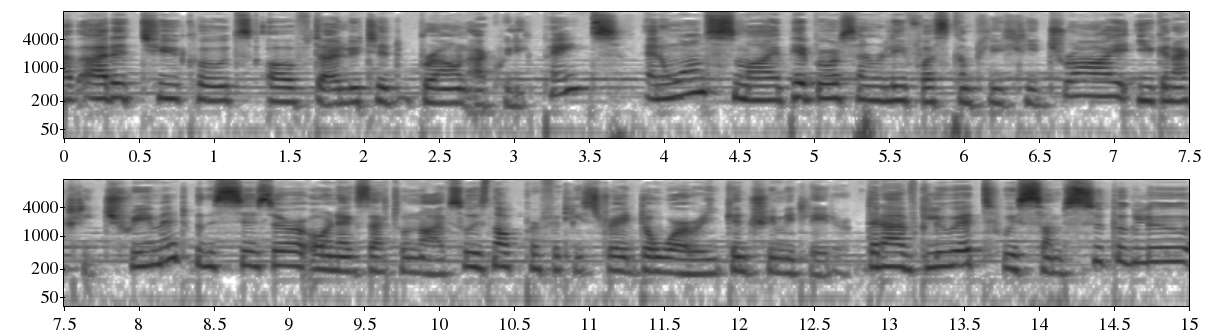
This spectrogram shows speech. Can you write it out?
I've added two coats of diluted brown acrylic paint. And once my Pebeo Cerne Relief was completely dry you can actually trim it with a scissor or an X-Acto knife. So it's not perfectly straight. Don't worry you can trim it later. Then I've glued it with some super glue.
